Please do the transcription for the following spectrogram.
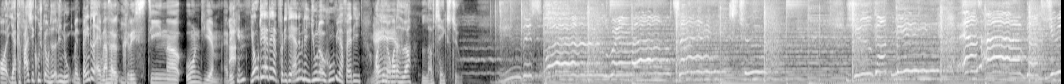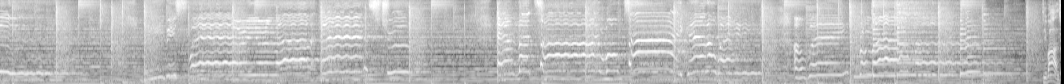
Og jeg kan faktisk ikke huske, hvad hun hedder lige nu, men bandet er i Hun hvert fald... hedder Christina Undhjem. Er det ikke hende? Jo, det er det, fordi det er nemlig You Know Who, vi har fat i, Ja, og det ja, nummer, ja. der hedder Love Takes Two. In this world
